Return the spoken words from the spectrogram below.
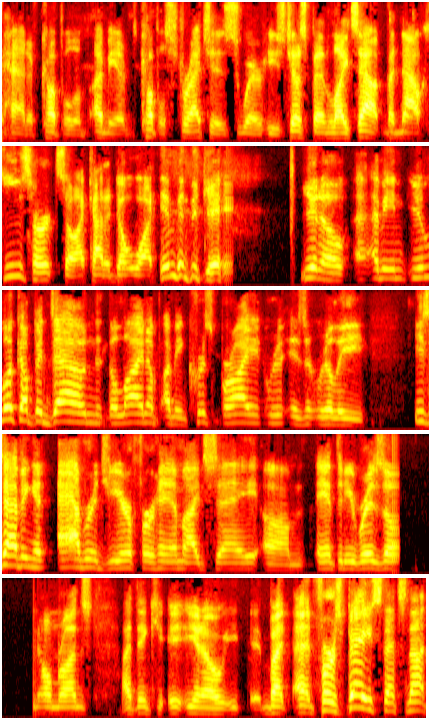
had a couple of, I mean, a couple stretches where he's just been lights out, but now he's hurt, so I kind of don't want him in the game you know, I mean, you look up and down the lineup. I mean, Kris Bryant isn't really, he's having an average year for him, I'd say. Um, Anthony Rizzo, home runs, I think, you know, but at first base, that's not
